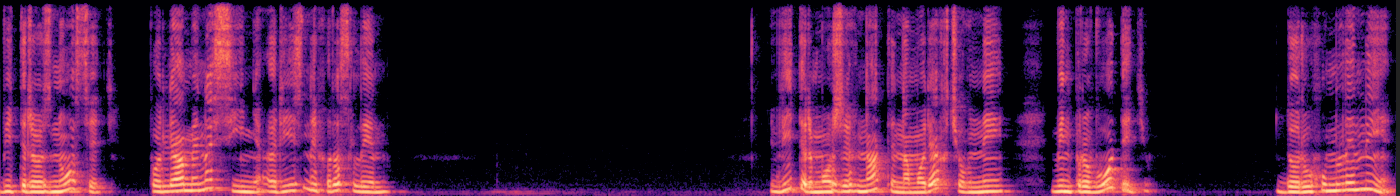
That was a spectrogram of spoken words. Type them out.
Вітер розносить полями насіння різних рослин. Вітер може гнати на морях човни, він проводить до руху млини.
